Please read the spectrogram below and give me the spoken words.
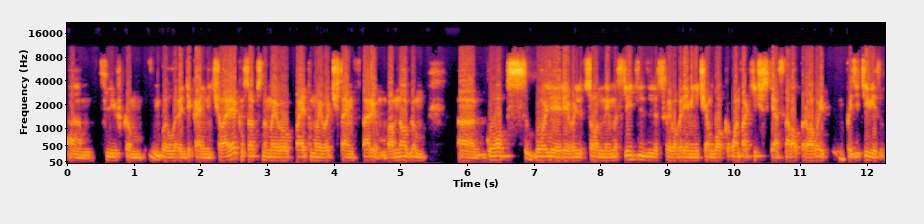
Um, слишком был радикальный человек, и, собственно, мы его, поэтому его читаем вторым. Во многом uh, Гоббс более революционный мыслитель для своего времени, чем Лок. Он фактически основал правовой позитивизм.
